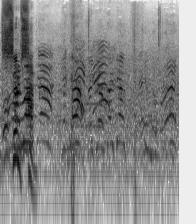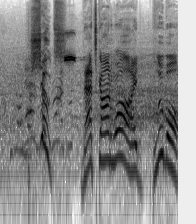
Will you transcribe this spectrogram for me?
Simpson. Shoots. That's gone wide. Blue ball.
